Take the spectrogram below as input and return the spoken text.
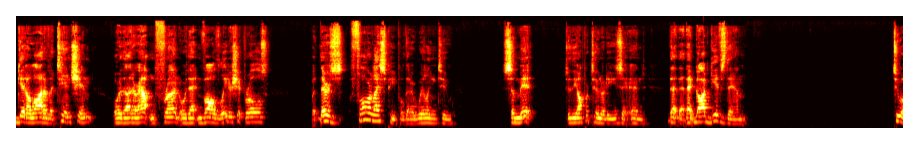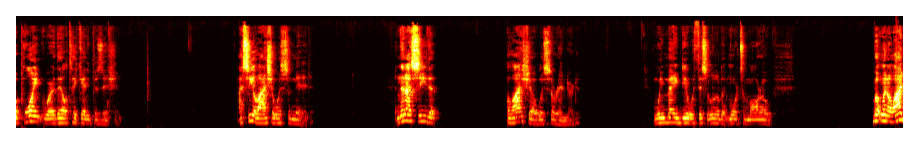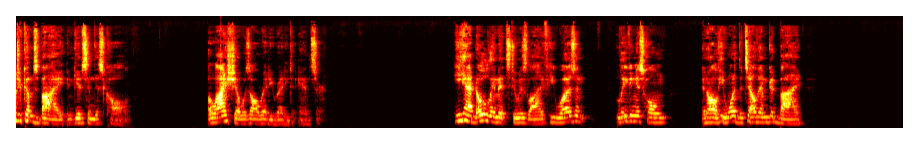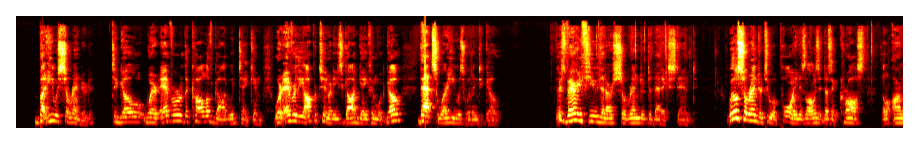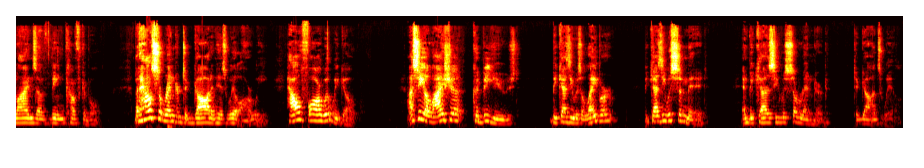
get a lot of attention or that are out in front or that involve leadership roles. But there's far less people that are willing to submit to the opportunities and that, that, that God gives them to a point where they'll take any position. I see Elisha was submitted. And then I see that Elisha was surrendered. We may deal with this a little bit more tomorrow. But when Elijah comes by and gives him this call, Elisha was already ready to answer. He had no limits to his life. He wasn't leaving his home and all. He wanted to tell them goodbye. But he was surrendered to go wherever the call of God would take him, wherever the opportunities God gave him would go, that's where he was willing to go. There's very few that are surrendered to that extent. We'll surrender to a point as long as it doesn't cross the, our lines of being comfortable. But how surrendered to God and His will are we? How far will we go? I see Elisha could be used because he was a laborer, because he was submitted, and because he was surrendered to God's will.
